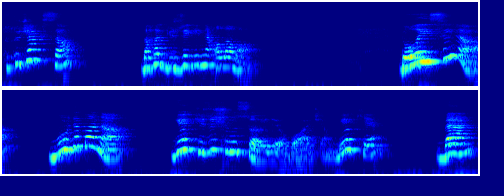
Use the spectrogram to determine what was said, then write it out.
tutacaksam daha güzelini alamam. Dolayısıyla burada bana gökyüzü şunu söylüyor bu acım. Diyor ki ben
